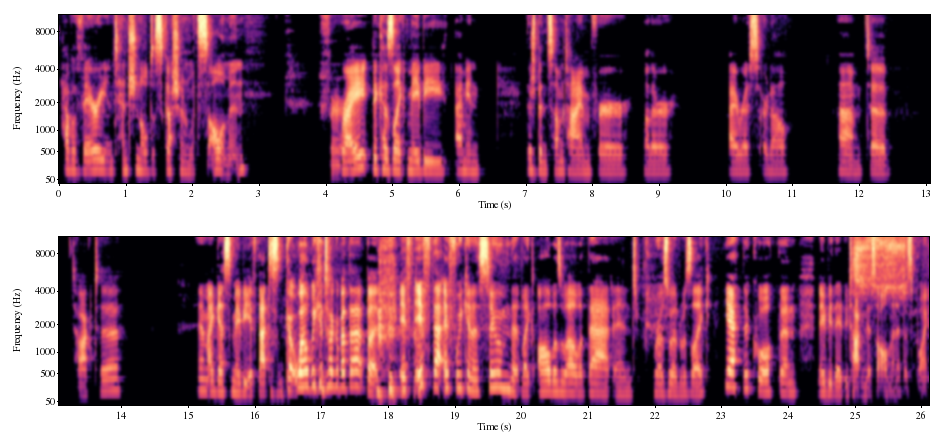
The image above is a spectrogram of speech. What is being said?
have a very intentional discussion with Solomon, Fair. right? Because like maybe I mean there's been some time for Mother Iris Ardell um to talk to him. I guess maybe if that doesn't go well, we can talk about that. But if if that if we can assume that like all was well with that and Rosewood was like, yeah, they're cool, then maybe they'd be talking to Solomon at this point.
